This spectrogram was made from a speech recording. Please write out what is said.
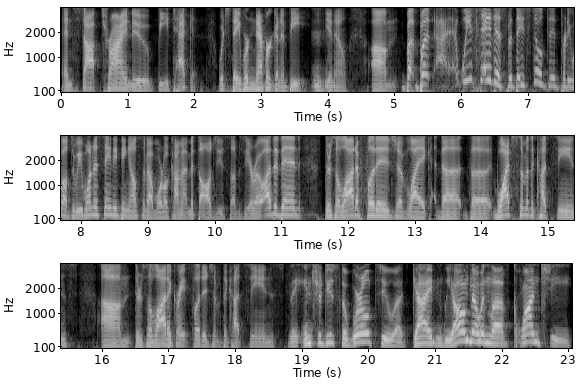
and stop trying to be Tekken. Which they were never going to be, you know. Um, but but I, we say this, but they still did pretty well. Do we want to say anything else about Mortal Kombat Mythology Sub Zero other than there's a lot of footage of like the the watch some of the cutscenes. Um, there's a lot of great footage of the cutscenes. They introduce the world to a guy we all know and love, Quan Chi,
